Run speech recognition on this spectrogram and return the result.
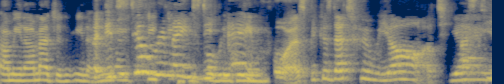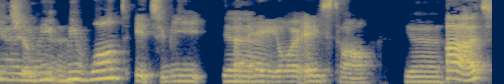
i mean i imagine you know but it still remains the aim for us because that's who we are yeah, as teacher. Yeah, yeah. we we want it to be a or a star. Yeah. But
